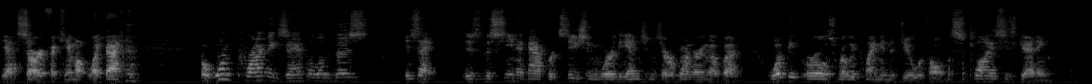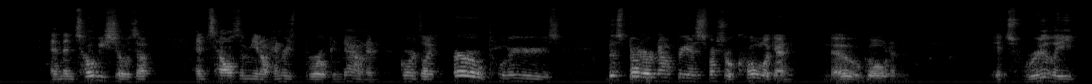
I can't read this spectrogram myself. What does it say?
Yeah, sorry if I came up like that. but one prime example of this is that is the scene at Knapford Station where the engines are wondering about what the Earl's really planning to do with all the supplies he's getting. And then Toby shows up and tells him, you know, Henry's broken down. And Gordon's like, oh, please, this better not be a special coal again. No, Gordon. It's really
